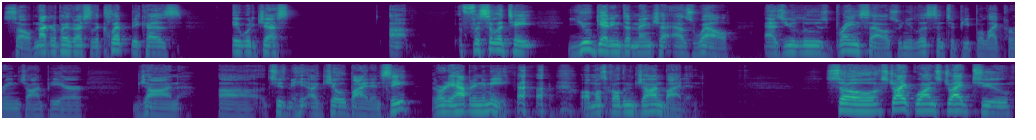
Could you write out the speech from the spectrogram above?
So I'm not going to play the rest of the clip because it would just uh, facilitate you getting dementia as well as you lose brain cells when you listen to people like Karine Jean Pierre, John, uh, excuse me, Joe Biden. See, it's already happening to me. Almost called him John Biden. So, strike one, strike two,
